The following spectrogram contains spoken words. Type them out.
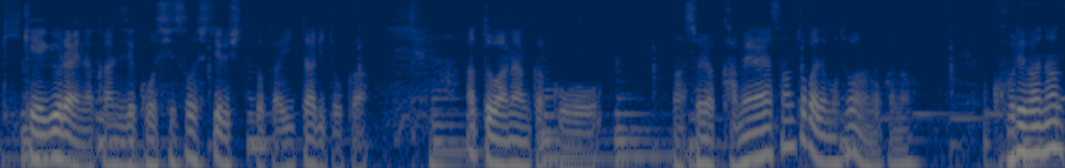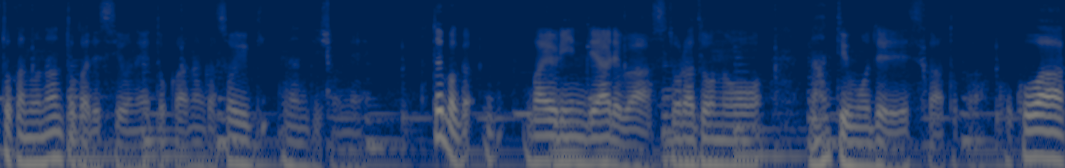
聞けぐらいな感じでこう思想してる人とかいたりとかあとはなんかこうまあそれはカメラ屋さんとかでもそうなのかな。これはなんとかのなんとかですよねとかなんかそういうなんでしょうね。例えばバイオリンであればストラドの何ていうモデルですかとかここは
